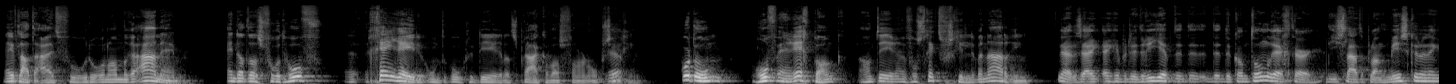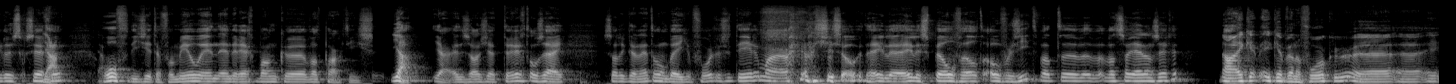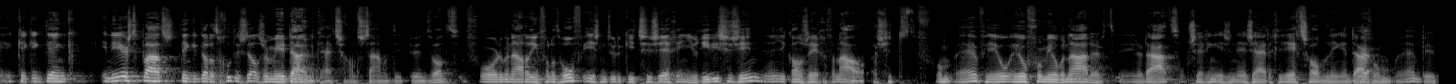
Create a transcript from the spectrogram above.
heeft laten uitvoeren door een andere aannemer. En dat was voor het Hof geen reden om te concluderen dat sprake was van een opzegging. Kortom, Hof en rechtbank hanteren een volstrekt verschillende benadering. Ja, dus eigenlijk, eigenlijk heb je er drie. Je hebt de, de, de, kantonrechter, die slaat de plank mis, kunnen we denk ik rustig zeggen. Hof, die zit er formeel in en de rechtbank uh, wat praktisch. Ja. Ja, en zoals je terecht al zei, zat ik daar net al een beetje voor te citeren. Maar als je zo het hele, hele spelveld overziet, wat, uh, wat zou jij dan zeggen? Nou, ik heb, ik heb wel een voorkeur. Uh, kijk, ik denk in de eerste plaats denk ik dat het goed is als er meer duidelijkheid zou ontstaan op dit punt. Want voor de benadering van het Hof is natuurlijk iets te zeggen in juridische zin. Je kan zeggen van nou, als je het heel, heel formeel benadert, inderdaad, opzegging is een eenzijdige rechtshandeling en daarvoor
